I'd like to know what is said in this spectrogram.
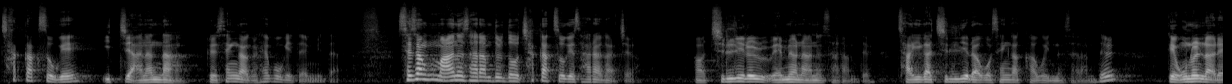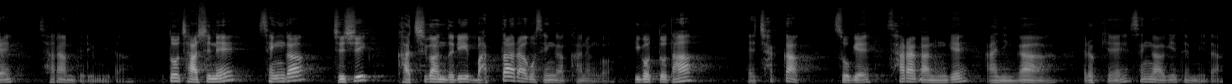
착각 속에 있지 않았나 그 생각을 해보게 됩니다. 세상 많은 사람들도 착각 속에 살아가죠. 어, 진리를 외면하는 사람들, 자기가 진리라고 생각하고 있는 사람들, 그게 오늘날의 사람들입니다. 또 자신의 생각, 지식, 가치관들이 맞다라고 생각하는 것, 이것도 다 착각 속에 살아가는 게 아닌가 이렇게 생각이 됩니다.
